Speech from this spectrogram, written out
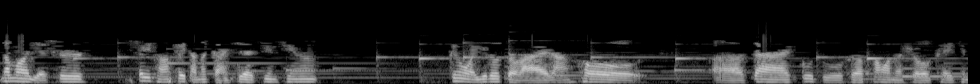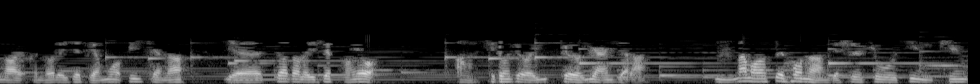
那么也是非常非常的感谢静听跟我一路走来，然后呃在孤独和彷徨的时候，可以听到很多的一些节目，并且呢也交到了一些朋友啊，其中就有就有依然姐了。嗯，那么最后呢，也是祝静听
